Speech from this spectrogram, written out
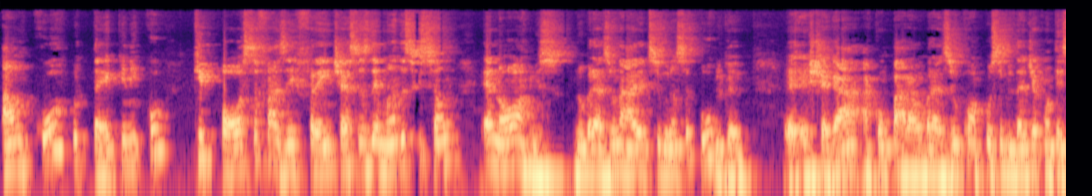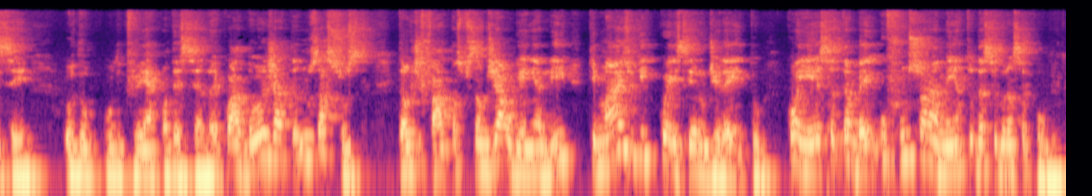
a um corpo técnico que possa fazer frente a essas demandas que são enormes no Brasil na área de segurança pública. É, é chegar a comparar o Brasil com a possibilidade de acontecer o do, o do que vem acontecendo no Equador já nos assusta. Então, de fato, nós precisamos de alguém ali que, mais do que conhecer o direito, conheça também o funcionamento da segurança pública.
